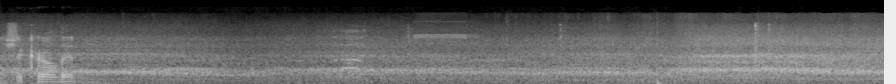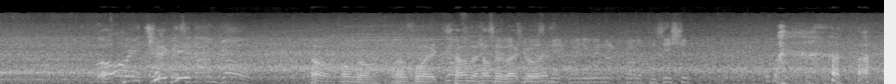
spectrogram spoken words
I should have curled it. Oh, are you kidding me? It's an own goal. Oh, one goal. I was like, how the hell did that go in? When you're in that kind of position?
